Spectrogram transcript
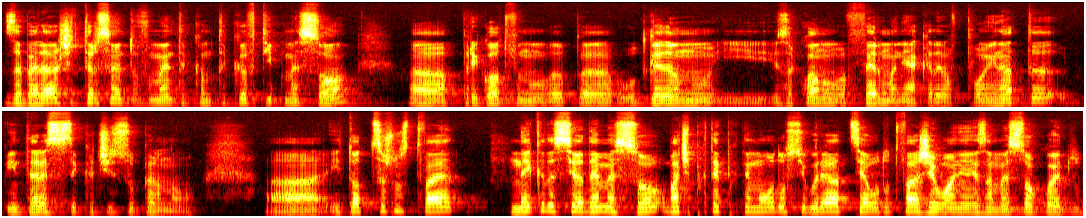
забелязах, че търсенето в момента към такъв тип месо, а, приготвено, а, отгледано и заклано в ферма някъде в планината, интересът се качи супер много. А, и то всъщност това е нека да си яде месо, обаче пък те пък не могат да осигуряват цялото това желание за месо, което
